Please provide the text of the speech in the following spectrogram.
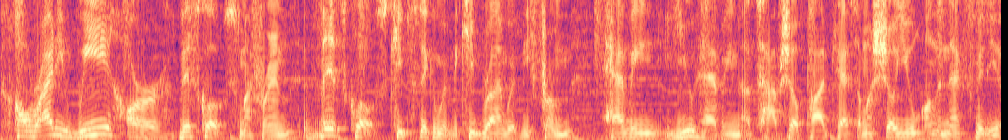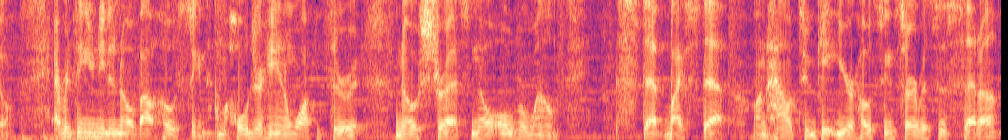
Alrighty, we are this close, my friend. This close. Keep sticking with me. Keep riding with me from having you having a top shelf podcast. I'm gonna show you on the next video everything you need to know about hosting. I'm gonna hold your hand and walk you through it. No stress, no overwhelm step by step on how to get your hosting services set up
